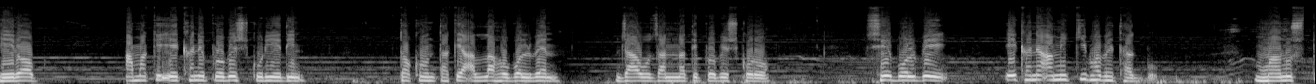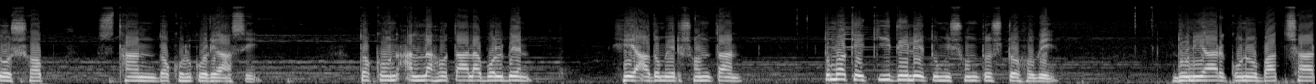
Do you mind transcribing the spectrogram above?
হে রব, আমাকে এখানে প্রবেশ করিয়ে দিন। তখন তাকে আল্লাহ বলবেন, যাও জান্নাতে প্রবেশ করো। সে বলবে, এখানে আমি কীভাবে থাকব? মানুষ তো সব স্থান দখল করে আসে। তখন আল্লাহ তাআলা বলবেন, হে আদমের সন্তান, তোমাকে কি দিলে তুমি সন্তুষ্ট হবে? দুনিয়ার কোনো বাচ্চার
